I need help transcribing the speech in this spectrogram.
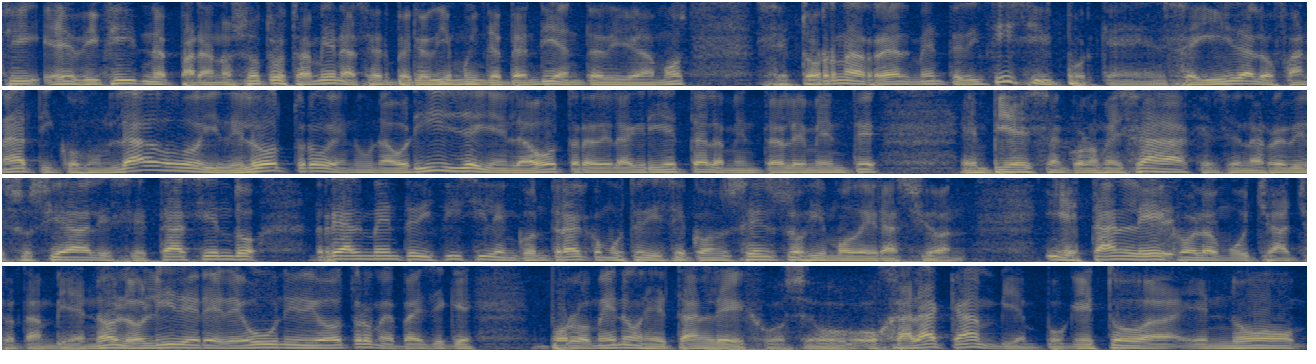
Sí, es difícil para nosotros también hacer periodismo independiente, digamos, se torna realmente difícil porque enseguida los fanáticos de un lado y del otro, en una orilla y en la otra de la grieta, lamentablemente empiezan con los mensajes en las redes sociales, se está haciendo realmente difícil encontrar, como usted dice, consensos y moderación. Y están lejos los muchachos también, ¿no? Los líderes de uno y de otro me parece que por lo menos están lejos. O- ojalá cambien, porque esto eh, no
